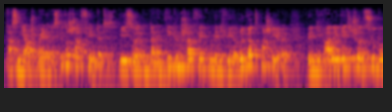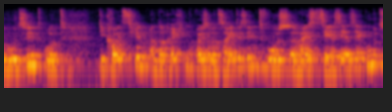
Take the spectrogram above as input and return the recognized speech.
dass ein Jahr später das wieder stattfindet. Wie soll dann Entwicklung stattfinden, wenn ich wieder rückwärts marschiere? Wenn die alle jetzt schon super gut sind und die Kreuzchen an der rechten äußeren Seite sind, wo es äh, heißt sehr, sehr, sehr gut,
